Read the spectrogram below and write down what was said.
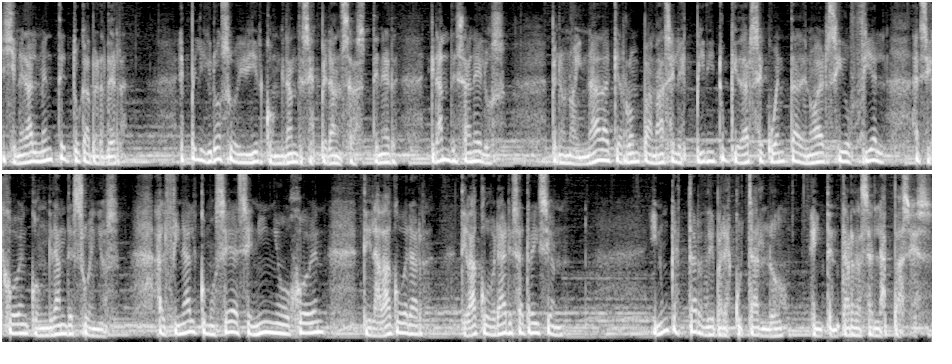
y generalmente toca perder. Es peligroso vivir con grandes esperanzas, tener grandes anhelos, pero no hay nada que rompa más el espíritu que darse cuenta de no haber sido fiel a ese joven con grandes sueños. Al final, como sea ese niño o joven, te la va a cobrar, te va a cobrar esa traición. Y nunca es tarde para escucharlo e intentar hacer las paces.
